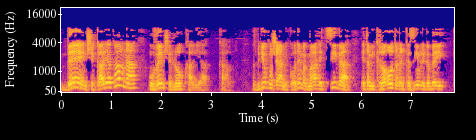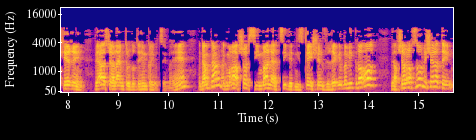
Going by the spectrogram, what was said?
בין שקליה קרנה ובין שלא קליה קרנה. אז בדיוק כמו שהיה מקודם, הגמרא הציגה את המקראות המרכזיים לגבי קרן, ואז שאלה אם תולדותיהם כיוצא בהן, וגם כאן הגמרא עכשיו סיימה להציג את נזקי שן ורגל במקראות, ועכשיו נחזור לשאלתנו.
